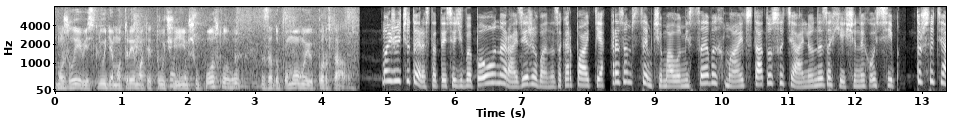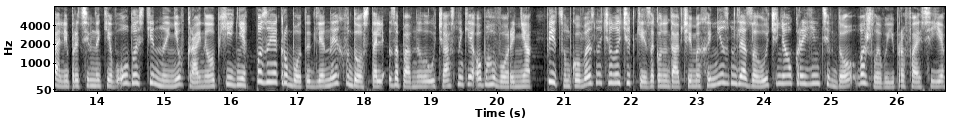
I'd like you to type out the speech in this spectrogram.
можливість людям отримати ту чи іншу послугу за допомогою порталу. Майже 400 тисяч ВПО наразі живе на Закарпатті. Разом з цим чимало місцевих мають статус соціально незахищених осіб. Тож соціальні працівники в області нині вкрай необхідні, поза як роботи для них вдосталь, запевнили учасники обговорення. Підсумку визначили чіткий законодавчий механізм для залучення українців до важливої професії.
